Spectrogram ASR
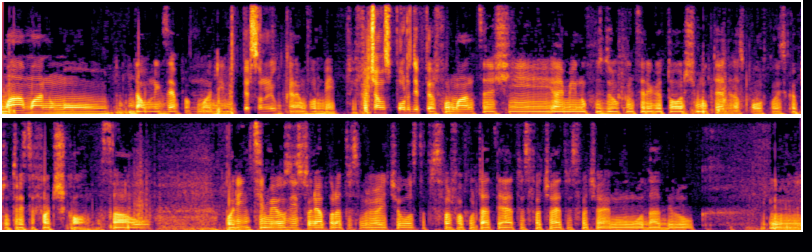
mama nu mă... Dau un exemplu acum din persoanele cu care am vorbit. Făceam sport de performanță și ai mei nu au fost deloc înțelegători și mă tăia de la sport, că au zis că tu trebuie să faci școală. Sau părinții mei au zis, tu neapărat trebuie să mergi la liceul ăsta, trebuie să faci facultatea aia, trebuie să faci aia, trebuie să faci aia. Nu o dat deloc uh,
